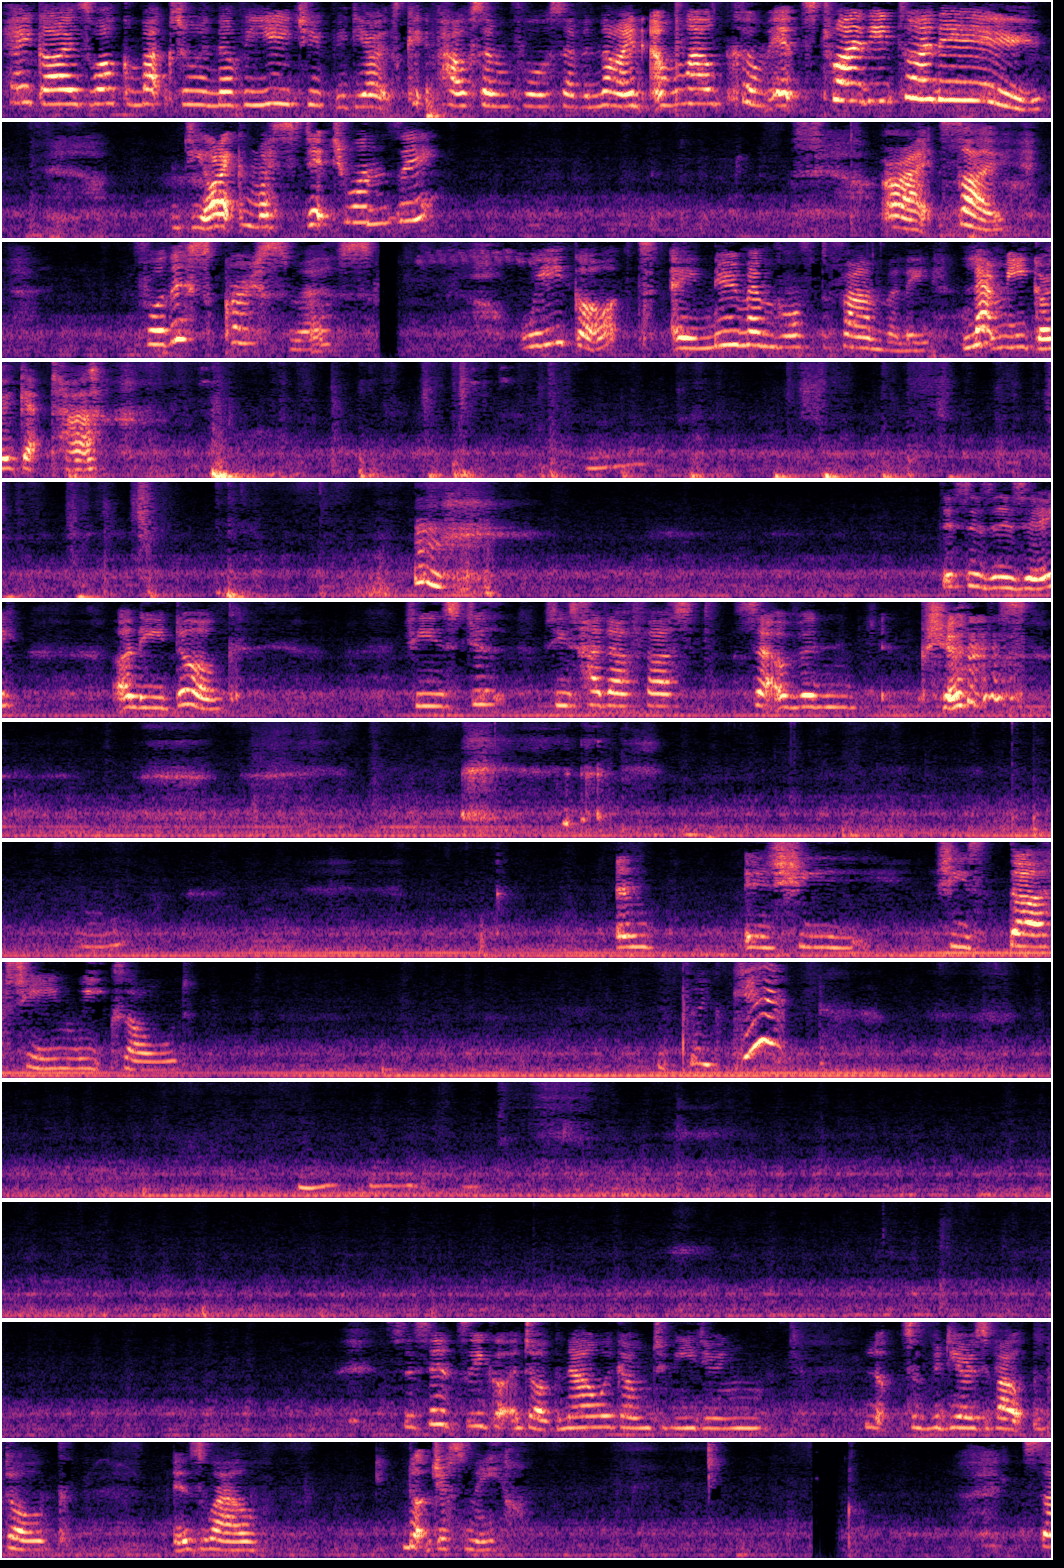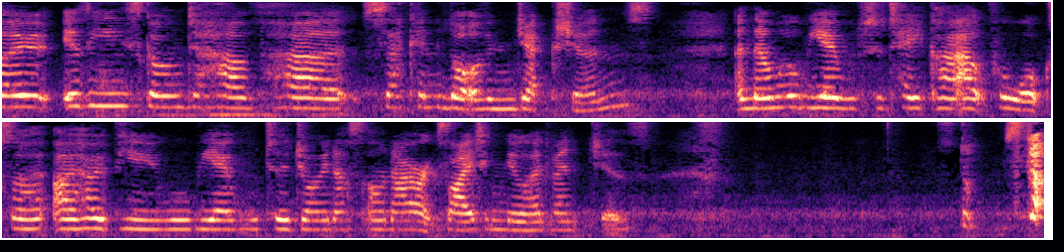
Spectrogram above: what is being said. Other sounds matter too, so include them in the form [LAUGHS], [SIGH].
Hey guys, welcome back to another YouTube video. It's KitPal7479 and welcome, it's 2020! Do you like my Stitch onesie? Alright, so, for this Christmas, we got a new member of the family. Let me go get her. [LAUGHS] This is Izzy, a new dog. She's just she's had her first set of injections. [LAUGHS] and is she she's 13 weeks So since we got a dog, now we're going to be doing lots of videos about the dog as well. Not just me. So Izzy's going to have her second lot of injections and then we'll be able to take her out for walks. So I hope you will be able to join us on our exciting new adventures. Stop! Stop!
